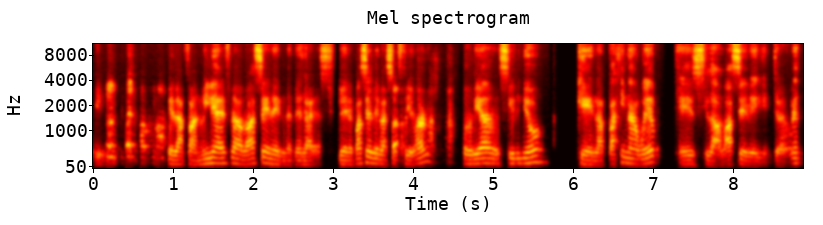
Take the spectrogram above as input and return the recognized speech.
que la familia es la base de la, de, la, de la base de la sociedad, podría decir yo que la página web es la base del Internet.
